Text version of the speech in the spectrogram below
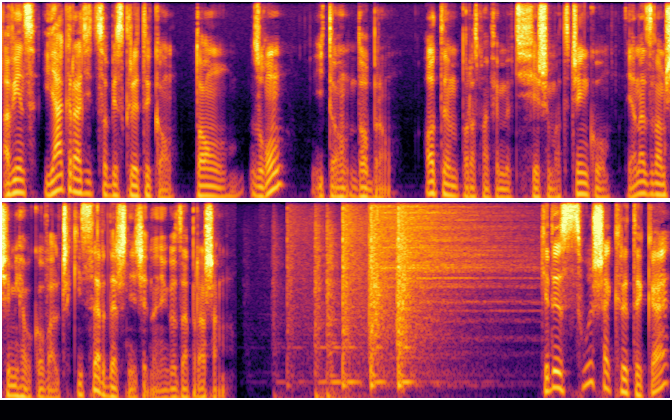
A więc jak radzić sobie z krytyką? Tą złą i tą dobrą. O tym porozmawiamy w dzisiejszym odcinku. Ja nazywam się Michał Kowalczyk i serdecznie Cię do niego zapraszam. Kiedy słyszę krytykę,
